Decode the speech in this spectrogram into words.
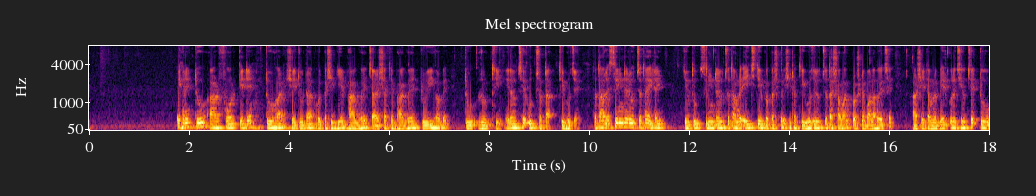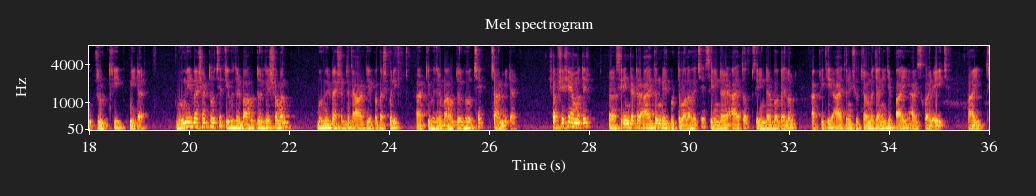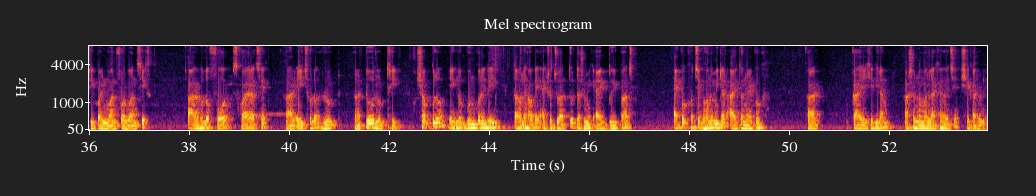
এখানে টু আর ফোর কেটে টু হয়, সেই টুটা ওই পাশে গিয়ে ভাগ হয়ে চারের সাথে ভাগ হয়ে টুই হবে টু রুট থ্রি এটা হচ্ছে উচ্চতা ত্রিভুজে। তো তাহলে সিলিন্ডারের উচ্চতা এটাই। যেহেতু সিলিন্ডারের উচ্চতা আমরা এইচ দিয়ে প্রকাশ করি, সেটা ত্রিভুজের উচ্চতা সমান, প্রশ্নে বলা হয়েছে। আর সেটা আমরা বের করেছি হচ্ছে টু রুট থ্রি মিটার ভূমির ব্যাসার্ধ হচ্ছে ত্রিভুজের বাহুর দৈর্ঘ্যের সমান। ভূমির ব্যাসার্ধকে আর দিয়ে প্রকাশ করি, আর ত্রিভুজের বাহুর দৈর্ঘ্য হচ্ছে চার মিটার সবশেষে আমাদের সিলিন্ডারটার আয়তন বের করতে বলা হয়েছে। সিলিন্ডারের আয়তন, সিলিন্ডার বা বেলন আকৃতির আয়তনের সূত্র আমরা জানি যে pi r square h. Pi three point one four one six, r হলো ফোর স্কোয়ার আছে, আর এইচ হলো রুট টু রুট থ্রি। সবগুলো এগুলো গুণ করে দিই, তাহলে হবে একশো চুয়াত্তর দশমিক এক দুই পাঁচ। একক হচ্ছে ঘনমিটার, আয়তনের একক, আর প্রায় রেখে দিলাম। আসন্ন মান লেখা হয়েছে সে কারণে।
